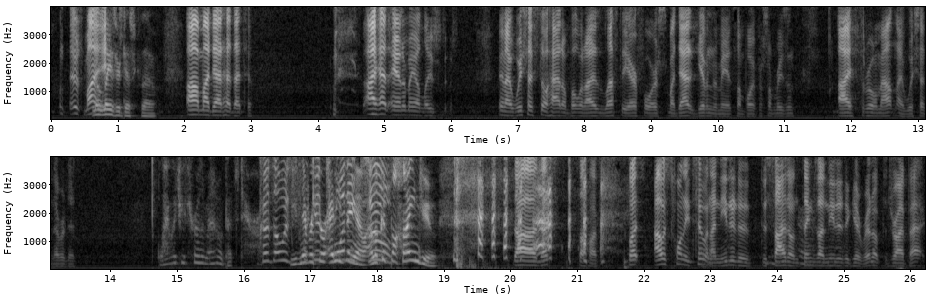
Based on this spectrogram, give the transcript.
There's my no laser disc though. Uh, my dad had that too. I had anime on laser Laserdisc, and I wish I still had them. But when I left the Air Force, my dad had given them to me at some point for some reason. I threw them out, and I wish I never did. Why would you throw them out? That's terrible. Cause I was You never throw anything out. I look at behind you. Uh, that's stuff I. But I was 22, and I needed to decide on things I needed to get rid of to drive back.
